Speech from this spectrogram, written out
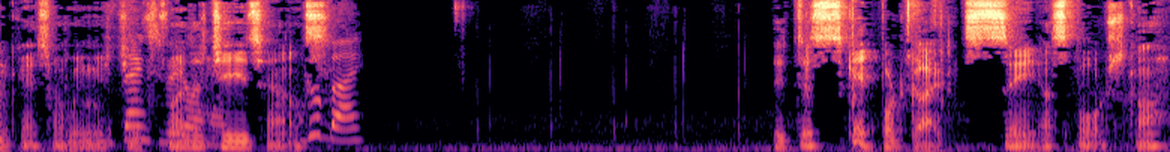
Okay, so we need Thanks to for find your the help. details. Goodbye. Did the skateboard guy see a sports car?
